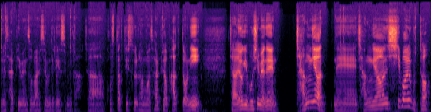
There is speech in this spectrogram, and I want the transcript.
를 살피면서 말씀을 드리겠습니다. 자, 코스닥 지수를 한번 살펴봤더니 자, 여기 보시면은 작년 네, 작년 10월부터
